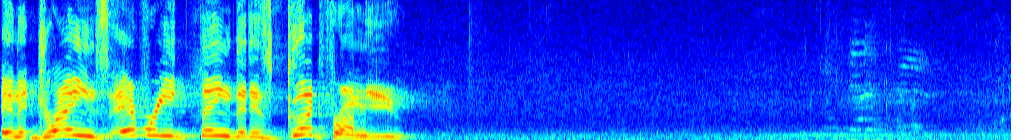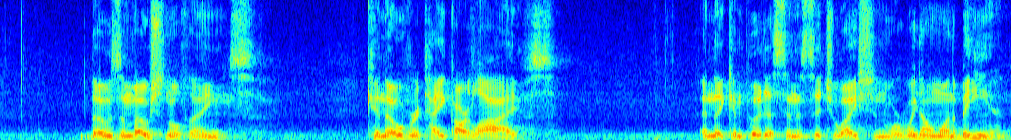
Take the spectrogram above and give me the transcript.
And it drains everything that is good from you. Those emotional things can overtake our lives and they can put us in a situation where we don't want to be in.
